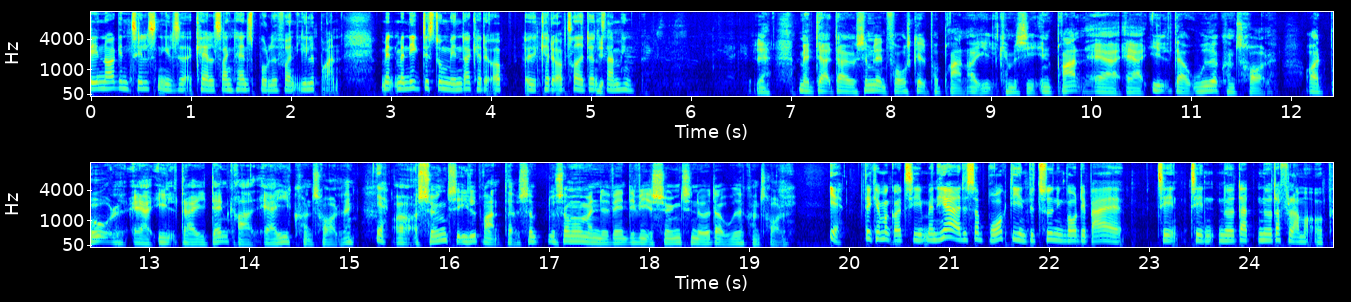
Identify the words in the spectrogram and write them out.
Det er nok en tilsnigelse at kalde Sankt Hans for en ildebrand. Men, men ikke desto mindre kan det, op, øh, kan det optræde i den ja. sammenhæng. Ja, men der, der er jo simpelthen forskel på brand og ild, kan man sige. En brand er, er ild, der er ude af kontrol, og et bål er ild, der i den grad er i kontrol. Ikke? Ja. Og at synge til ildbrand, der, så, så må man nødvendigvis synge til noget, der er ude af kontrol. Ja, det kan man godt sige. Men her er det så brugt i en betydning, hvor det bare er til, til noget, der, noget, der flammer op.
